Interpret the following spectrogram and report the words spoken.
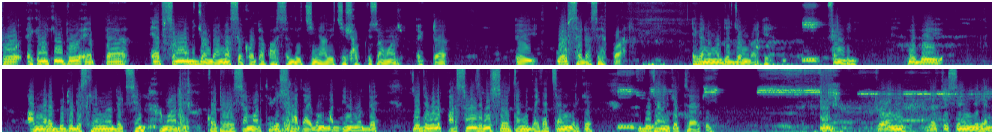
তো এখানে কিন্তু একটা অ্যাপস এর মধ্যে জমবে আছে কটা পার্সেল দিচ্ছি, না দিচ্ছি সব কিছু আমার একটা এই ওয়েবসাইট আছে এখানের মধ্যে জমবে আর কি ফেন্ডিং মেবি আপনারা ভিডিও ডিসক্রিপশনের মধ্যে দেখছেন, আমার কয়টা হয়েছে, আমার থেকে সাত এবং আট দিনের মধ্যে। যেহেতু এগুলো পার্সোনাল জিনিস, সেহেতু আমি দেখাচ্ছি আমাদেরকে বোঝানোর ক্ষেত্রে আর কি। তো আমি সেম দেখেন।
